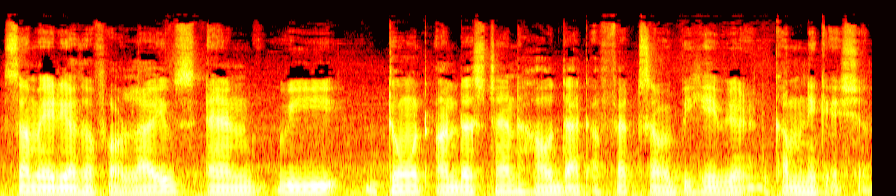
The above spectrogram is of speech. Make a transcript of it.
some areas of our lives and we don't understand how that affects our behavior and communication.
